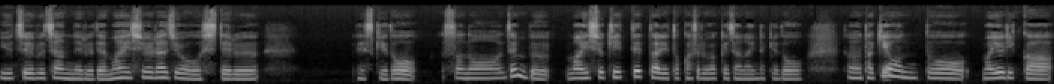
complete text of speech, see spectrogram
YouTube チャンネルで毎週ラジオをしてるですけど、その、全部毎週聞いてたりとかするわけじゃないんだけど、その、滝音と、まゆりか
